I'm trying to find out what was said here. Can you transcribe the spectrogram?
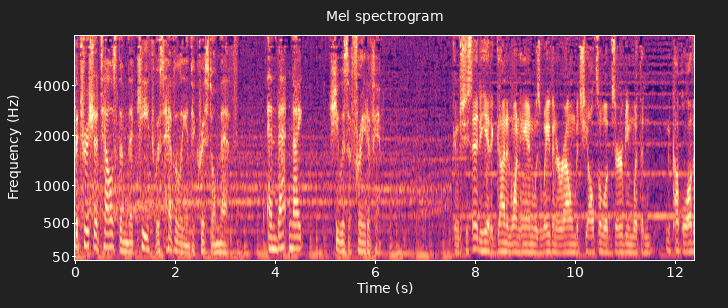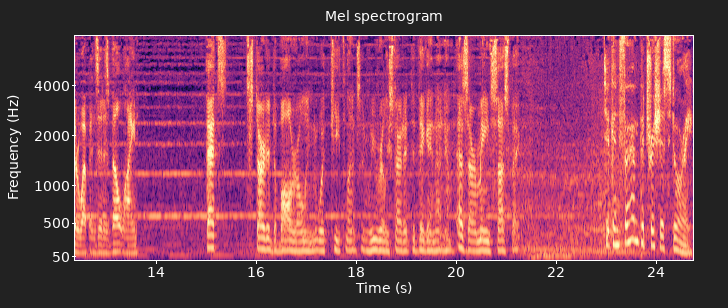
Patricia tells them that Keith was heavily into crystal meth. And that night, she was afraid of him. And she said he had a gun in one hand, was waving around, but she also observed him with a, a couple other weapons in his belt line. That started the ball rolling with Keith Lentz, and we really started to dig in on him as our main suspect. To confirm Patricia's story,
